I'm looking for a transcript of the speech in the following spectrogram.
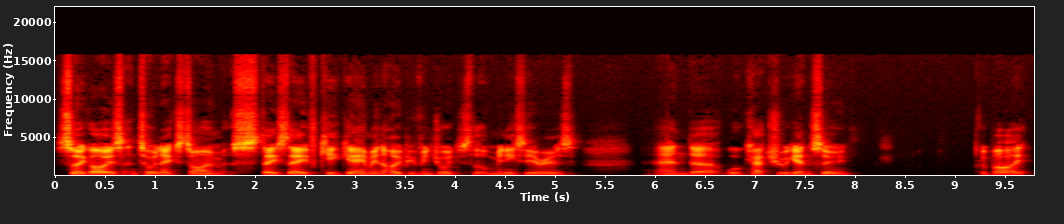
So guys, until next time, stay safe, keep gaming. I hope you've enjoyed this little mini series, and uh, we'll catch you again soon. Goodbye.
